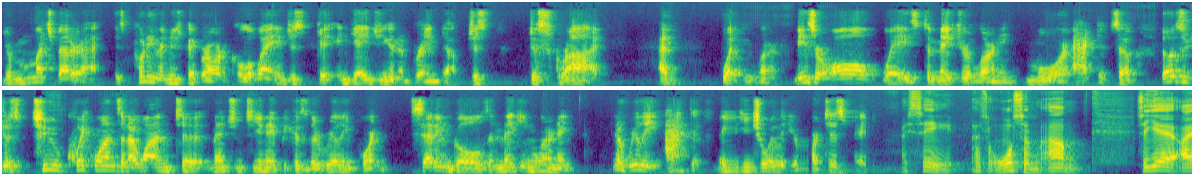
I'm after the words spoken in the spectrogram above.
you're much better at is putting the newspaper article away and just get engaging in a brain dump. Just describe and what you learn. These are all ways to make your learning more active. So those are just two quick ones that I wanted to mention to you, Nate, because they're really important. Setting goals and making learning, you know, really active, making sure that you're participating. I see. That's awesome. Um, so yeah, I,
